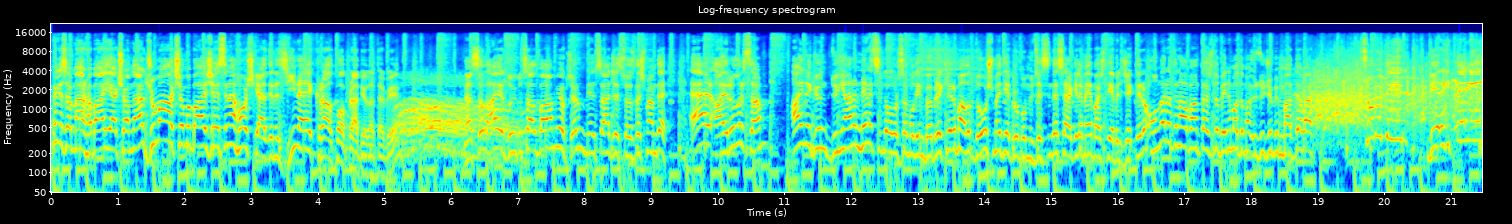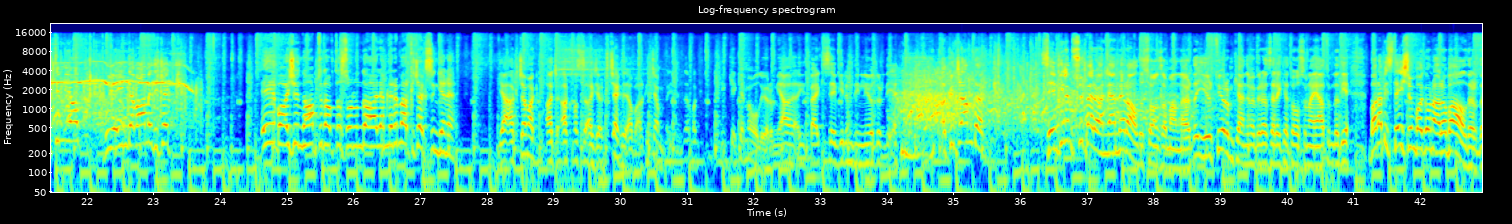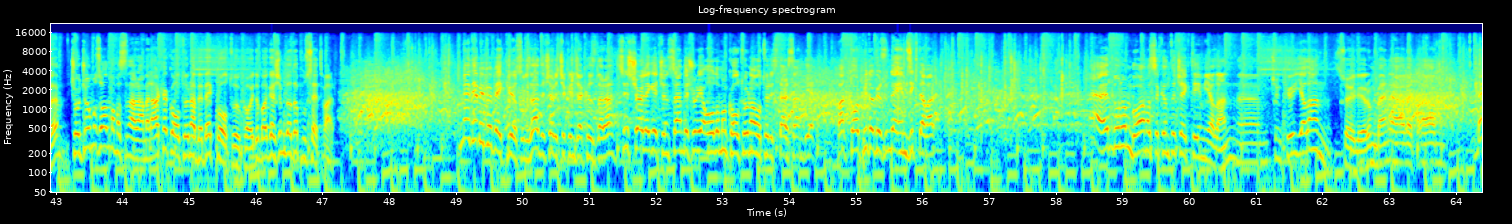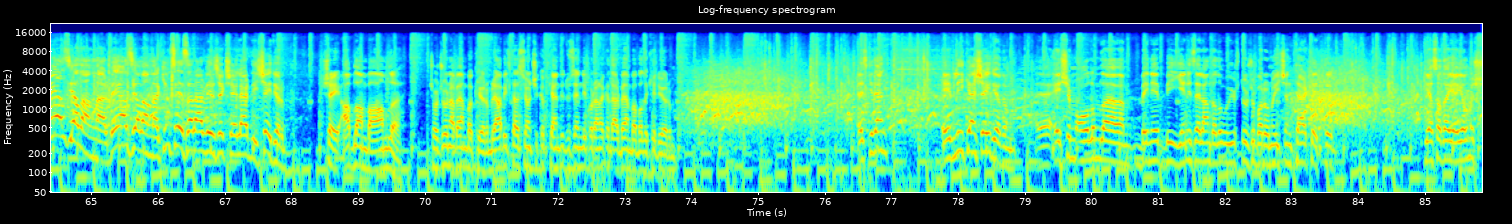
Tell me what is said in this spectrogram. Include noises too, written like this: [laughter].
Hepinize merhaba, iyi akşamlar. Cuma akşamı Bay J'sine hoş geldiniz. Yine Kral Pop Radyo'da tabii. Nasıl? Hayır, duygusal bağım yok canım. Sadece sözleşmemde eğer ayrılırsam aynı gün dünyanın neresinde olursam olayım böbreklerimi alıp Doğuş Medya Grubu Müzesi'nde sergilemeye başlayabilecekleri onlar adına avantajlı benim adıma üzücü bir madde var. Sorun değil. Bir yere gitmeye niyetim yok. Bu yayın devam edecek. Ee Bayce ne yaptın hafta sonunda alemlere mi akacaksın gene? Ya akacağım ak, ak, akması akacak ya akacağım. Bak kekeme oluyorum ya belki sevgilim dinliyordur diye. [laughs] akacağım da. Sevgilim süper önlemler aldı son zamanlarda. Yırtıyorum kendime biraz hareket olsun hayatımda diye. Bana bir station wagon araba aldırdı. Çocuğumuz olmamasına rağmen arka koltuğuna bebek koltuğu koydu. Bagajımda da puset var. Ne de bir bekliyorsunuz ha dışarı çıkınca kızlara? Siz şöyle geçin sen de şuraya oğlumun koltuğuna otur istersen diye. Bak torpido gözünde emzik de var. Evet durum bu ama sıkıntı çektiğim yalan. Ee, çünkü yalan söylüyorum ben. Evet. Beyaz yalanlar, beyaz yalanlar. Kimseye zarar verecek şeyler değil. Şey diyorum. Şey ablam bağımlı. Çocuğuna ben bakıyorum. Rehabilitasyon çıkıp kendi düzenini kurana kadar ben babalık ediyorum. Eskiden evliyken şey diyordum. E, eşim oğlumla beni bir Yeni Zelandalı uyuşturucu baronu için terk etti. Piyasada yayılmış.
